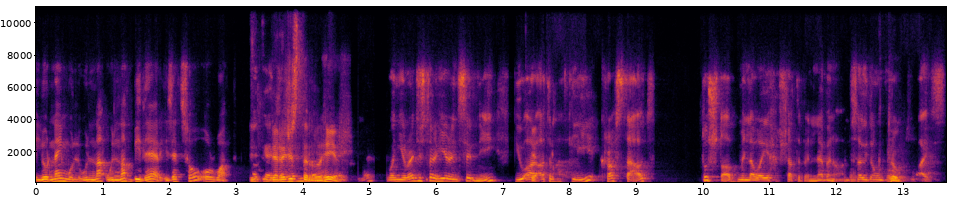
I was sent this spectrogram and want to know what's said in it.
your name will, will not will not be there is that so or what Okay, they so- register here when you register here in Sydney, you are Yeah. automatically crossed out تشطب من لوائح الشطب in Lebanon, so you don't vote True. twice.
